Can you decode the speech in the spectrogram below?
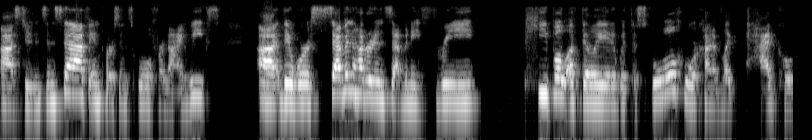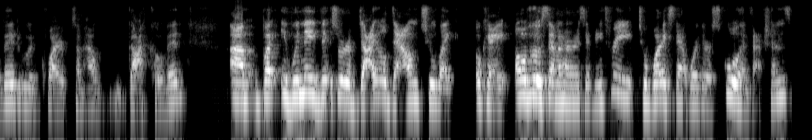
uh, students and staff in person school for nine weeks. Uh, there were 773 people affiliated with the school who were kind of like had COVID, who had acquired somehow got COVID. Um, but when they sort of dialed down to like, okay, of those 773, to what extent were there school infections?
